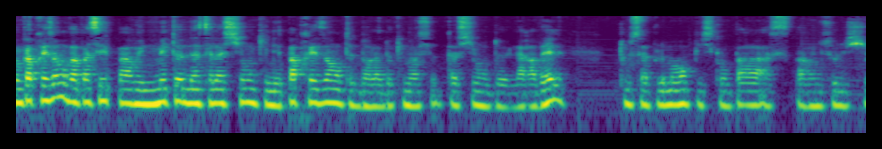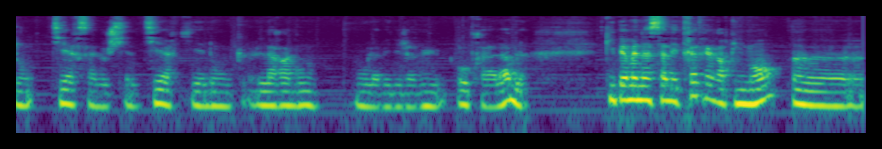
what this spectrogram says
Donc à présent, on va passer par une méthode d'installation qui n'est pas présente dans la documentation de Laravel, tout simplement puisqu'on passe par une solution tierce, un logiciel tiers qui est donc l'Aragon, vous l'avez déjà vu au préalable, qui permet d'installer très très rapidement euh,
